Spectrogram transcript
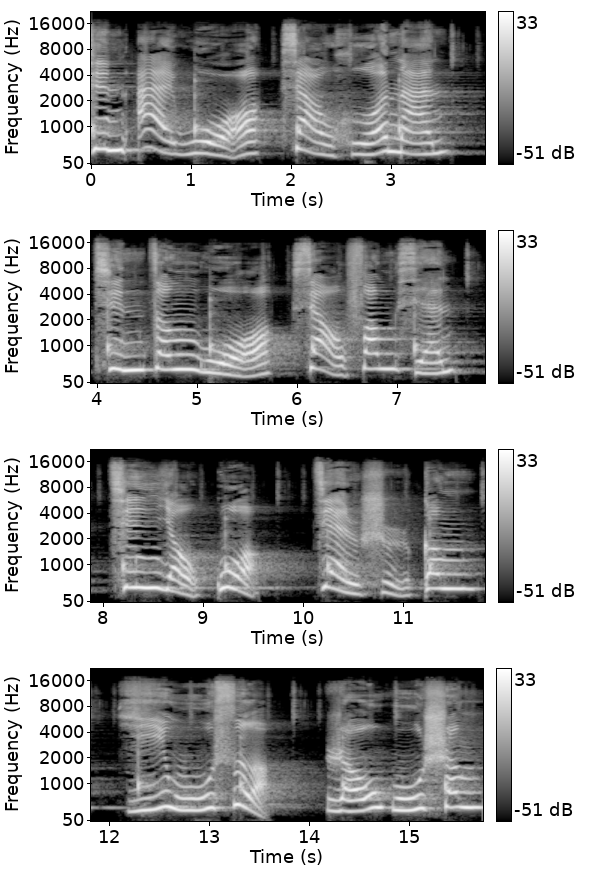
亲爱我，孝何难；亲憎我，孝方贤。亲有过，见使更。怡无色，柔无声。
